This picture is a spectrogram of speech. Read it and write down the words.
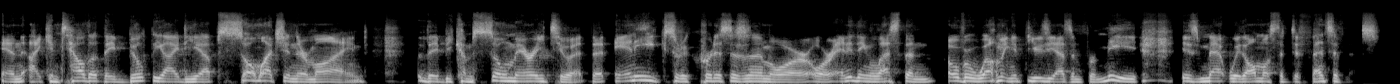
and I can tell that they built the idea up so much in their mind they become so married to it that any sort of criticism or or anything less than overwhelming enthusiasm for me is met with almost a defensiveness.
